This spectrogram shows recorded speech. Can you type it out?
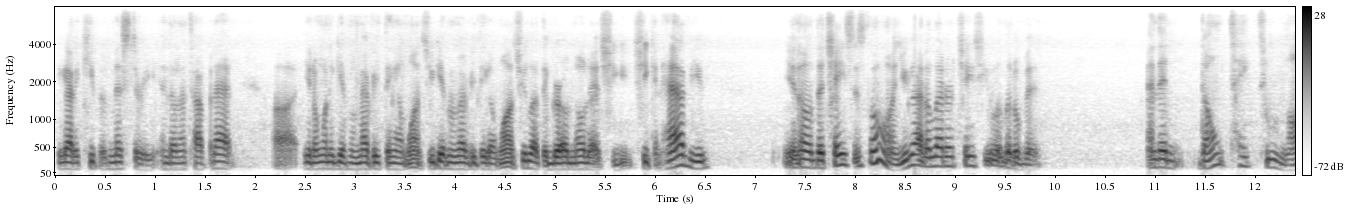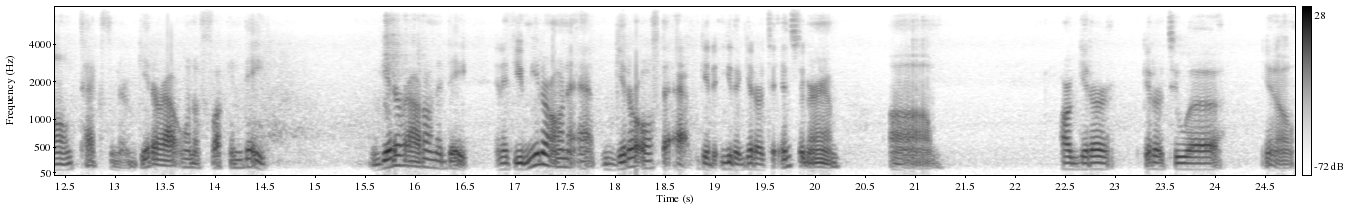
You got to keep a mystery, and then on top of that, uh, you don't want to give them everything at once. You give them everything at once, you let the girl know that she she can have you. You know, the chase is gone. You got to let her chase you a little bit, and then don't take too long texting her. Get her out on a fucking date. Get her out on a date, and if you meet her on the app, get her off the app. Get either get her to Instagram, um, or get her get her to uh, you know,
